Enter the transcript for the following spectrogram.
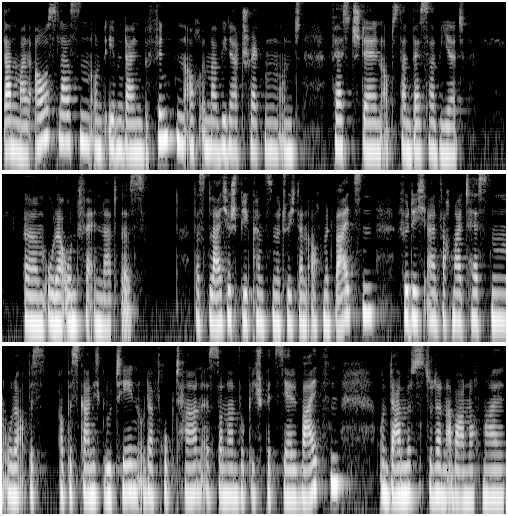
dann mal auslassen und eben dein Befinden auch immer wieder tracken und feststellen, ob es dann besser wird ähm, oder unverändert ist. Das gleiche Spiel kannst du natürlich dann auch mit Weizen für dich einfach mal testen oder ob es, ob es gar nicht Gluten oder Fructan ist, sondern wirklich speziell Weizen. Und da müsstest du dann aber auch nochmal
